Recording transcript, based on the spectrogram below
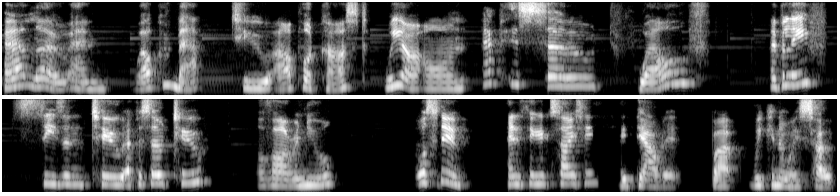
Hello, and welcome back to our podcast. We are on episode 12, I believe, season two, episode two of our renewal. What's new? Anything exciting? I doubt it, but we can always hope.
